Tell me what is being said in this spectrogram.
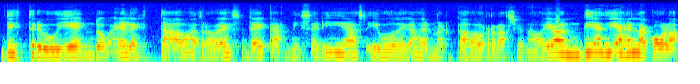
distribuyendo el Estado a través de carnicerías y bodegas del mercado racionado. Llevan 10 días en la cola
